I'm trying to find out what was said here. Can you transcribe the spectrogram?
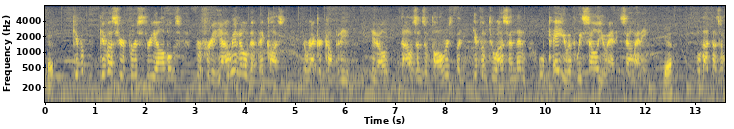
Okay. Give give us your first three albums for free." Yeah, we know that they cost the record company, you know, thousands of dollars, but give them to us, and then we'll pay you if we sell you any, sell any. Yeah. Well, that doesn't.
